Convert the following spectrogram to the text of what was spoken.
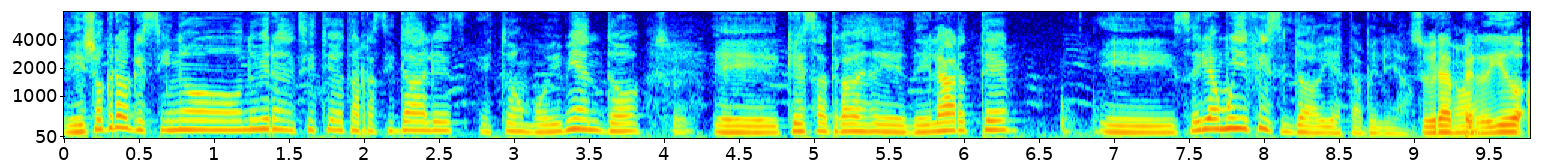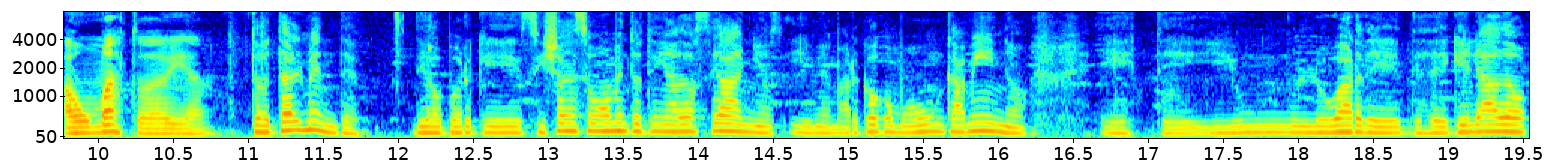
eh, yo creo que si no, no hubieran existido estos recitales, estos movimientos, eh, que es a través de- del arte, eh, sería muy difícil todavía esta pelea. Se hubiera ¿no? perdido aún más todavía. Totalmente. Digo, porque si yo en ese momento tenía 12 años y me marcó como un camino este, y un lugar de desde qué lado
